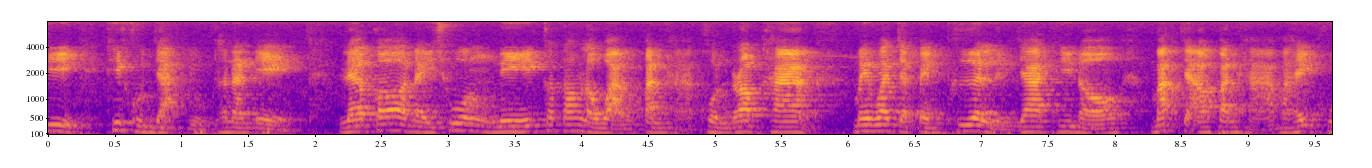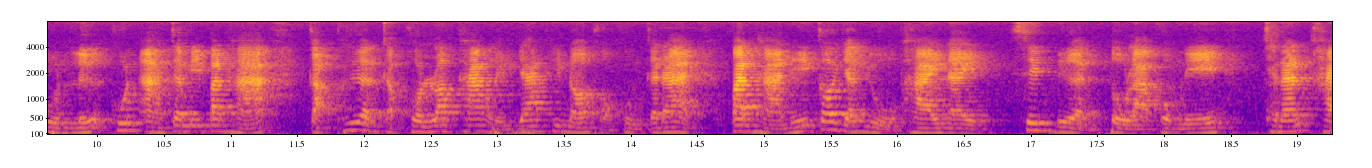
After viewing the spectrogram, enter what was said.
ที่ที่คุณอยากอยู่เท่านั้นเอง แล้วก็ในช่วงนี้ก็ต้องระวังปัญหาคนรอบข้าง ไม่ว่าจะเป็นเพื่อนหรือญาติพี่น้อง มักจะเอาปัญหามาให้คุณ หรือคุณอาจจะมีปัญหากับเพื่อนกับคนรอบข้างหรือญาติพี่น้องของคุณก็ได้ ปัญหานี้ก็ยังอยู่ภายในสิ้นเดือนตุลาคมนี้ ฉะนั้นใคร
